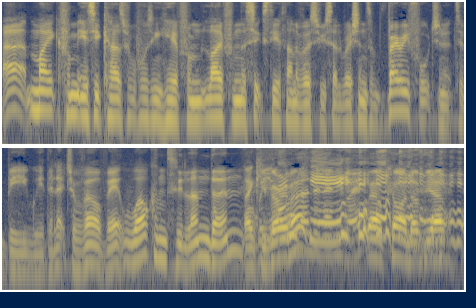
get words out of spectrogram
Uh, Mike from ESCKAZ reporting here from live from the 60th anniversary celebrations. I'm very fortunate to be with Electro Velvet. Welcome to London. Thank you very much. in London you. anyway. Well, kind of, yeah.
